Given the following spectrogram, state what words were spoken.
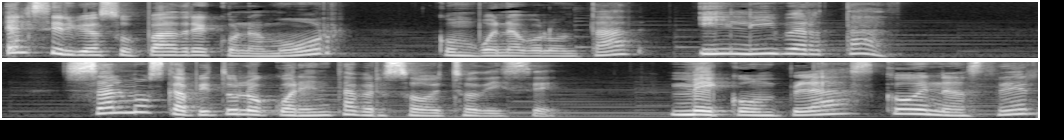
Él sirvió a su Padre con amor, con buena voluntad y libertad. Salmos capítulo 40, verso 8 dice, Me complazco en hacer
